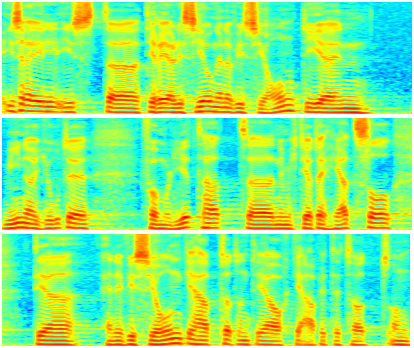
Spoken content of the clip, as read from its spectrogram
Israel ist äh, die Realisierung einer Vision, die ein Wiener Jude formuliert hat, äh, nämlich Theodor Herzl, der eine Vision gehabt hat und der auch gearbeitet hat und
